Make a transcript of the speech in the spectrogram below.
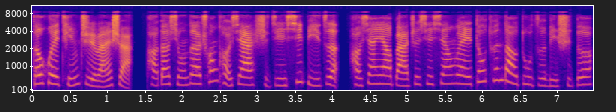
都会停止玩耍，跑到熊的窗口下使劲吸鼻子，好像要把这些香味都吞到肚子里似的。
